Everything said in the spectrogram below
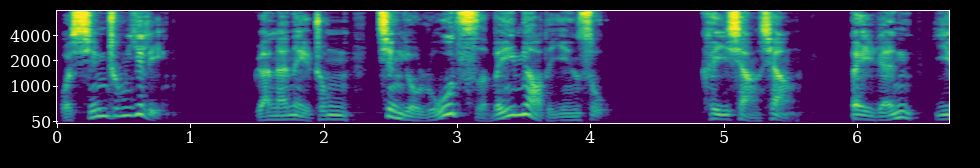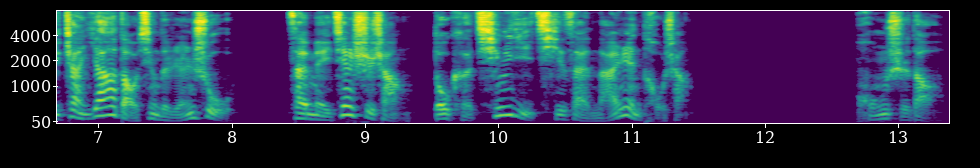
我心中一凛，原来内中竟有如此微妙的因素。可以想象，北人以占压倒性的人数，在每件事上都可轻易骑在男人头上。红石道，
